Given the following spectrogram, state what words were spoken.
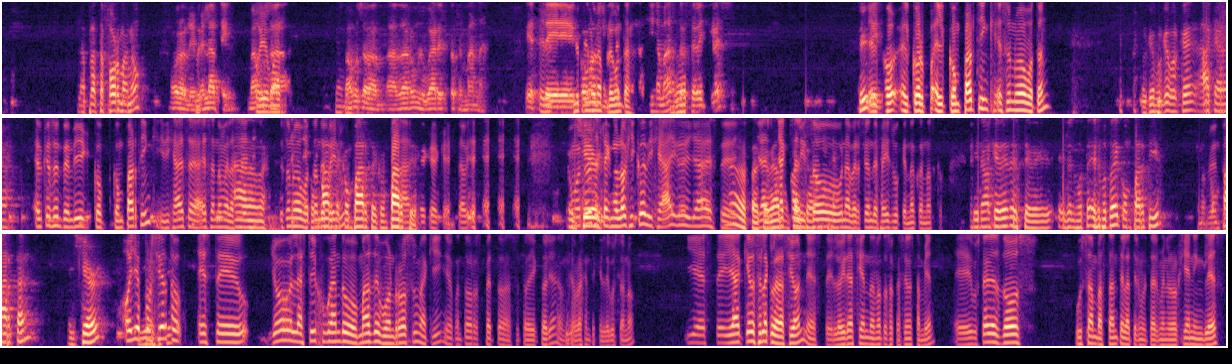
la plataforma, ¿no? Órale, me late. Vamos, Oye, a, vamos a, a dar un lugar esta semana. Este, El- yo ¿cómo tengo una pregunta. Así nada más, tercera y tres. ¿Sí? El, el, comparting es un nuevo botón. ¿Por qué? ¿Por qué? ¿Por qué? Ah, que- Es que eso entendí, co- comparting, y dije, ah, esa, esa no me la sé. ah, no, no. Es un nuevo botón de comparte, Facebook. comparte, comparte. Ah, ok, ok, ok, está bien. Como tú eres el tecnológico, dije, ay, güey, ya, este, ya, actualizó una versión de Facebook que no conozco. Y no, que ven este, el, botón, el botón de compartir, que nos compartan, el share. Oye, por cierto, este, yo la estoy jugando más de Von Rossum aquí, con todo respeto a su trayectoria, aunque habrá gente que le gusta o no. Y este, ya quiero hacer la aclaración, este, lo iré haciendo en otras ocasiones también. Eh, ustedes dos usan bastante la terminología en inglés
